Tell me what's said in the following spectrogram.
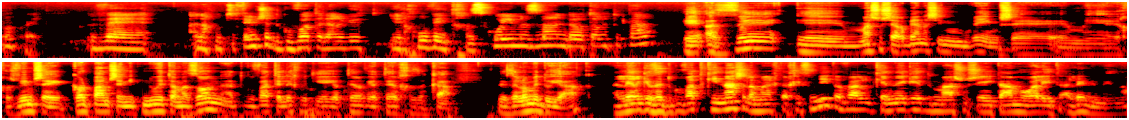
אוקיי. ואנחנו צופים שתגובות אלרגיות ילכו ויתחזקו עם הזמן באותו מטופל? אה, אז זה אה, משהו שהרבה אנשים אומרים שהם אה, חושבים שכל פעם שהם ייתנו את המזון התגובה תלך ותהיה יותר ויותר חזקה וזה לא מדויק. אלרגיה זה תגובה תקינה של המערכת החיסונית אבל כנגד משהו שהייתה אמורה להתעלם ממנו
